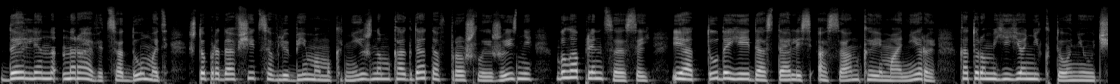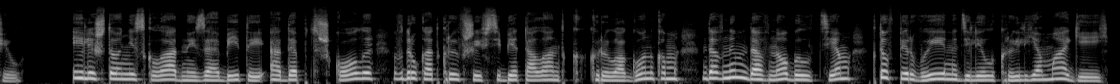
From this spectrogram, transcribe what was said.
Деллин нравится думать, что продавщица в любимом книжном когда-то в прошлой жизни была принцессой, и оттуда ей достались осанка и манеры, которым ее никто не учил. Или что нескладный, забитый адепт школы, вдруг открывший в себе талант к крылогонкам, давным-давно был тем, кто впервые наделил крылья магией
